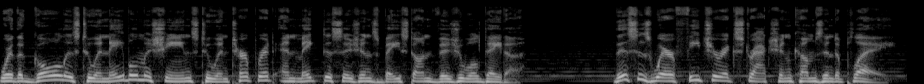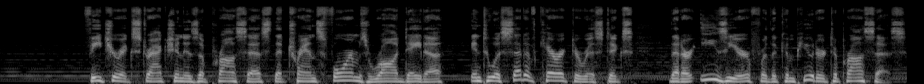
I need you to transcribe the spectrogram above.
where the goal is to enable machines to interpret and make decisions based on visual data. This is where feature extraction comes into play. Feature extraction is a process that transforms raw data into a set of characteristics that are easier for the computer to process.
